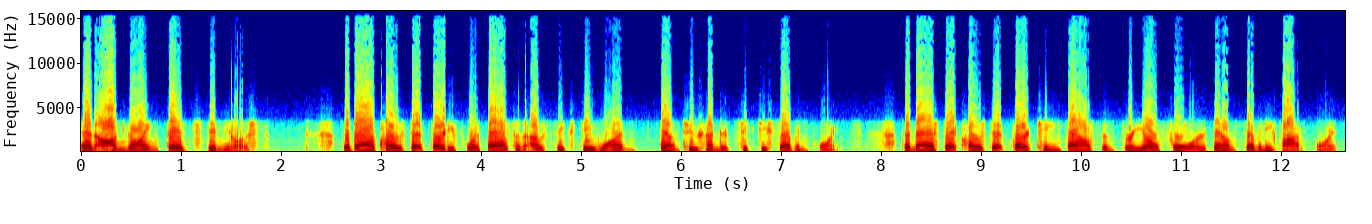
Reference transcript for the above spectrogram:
and ongoing Fed stimulus. The Dow closed at 34,061, down 267 points. The Nasdaq closed at 13,304, down 75 points.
